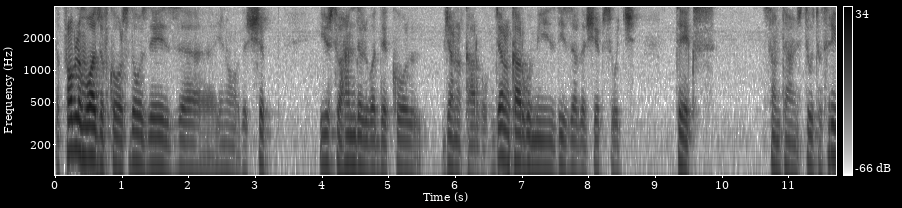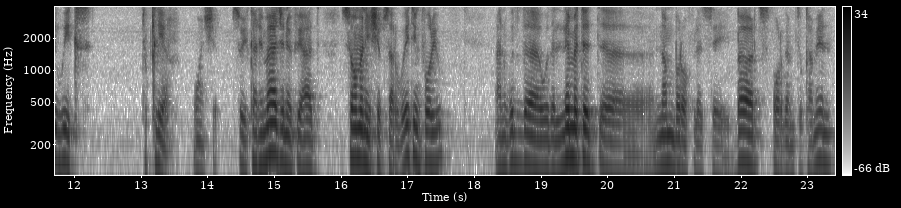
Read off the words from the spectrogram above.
The problem was, of course, those days, uh, you know, the ship used to handle what they call general cargo. General cargo means these are the ships which takes sometimes two to three weeks to clear one ship. So you can imagine if you had so many ships are waiting for you, and with the with a limited uh, number of let's say berths for them to come in.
